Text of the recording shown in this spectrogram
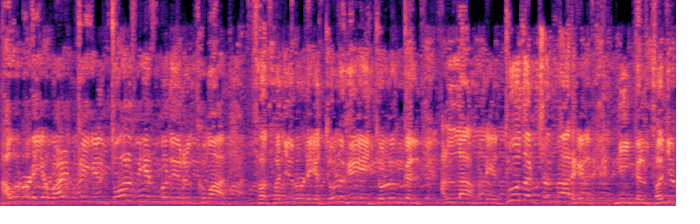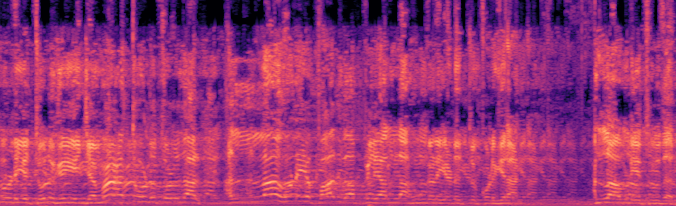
அவருடைய வாழ்க்கையில் தோல்வி என்பது இருக்குமா? ஃபஜருடைய ஃபஜ்ருடைய தொழுகையை தொழுங்கள். அல்லாஹுடைய தூதர் சொன்னார்கள் நீங்கள் ஃபஜ்ருடைய தொழுகையை ஜமாத்தோடு தொழுதால் அல்லாஹுடைய பாதுகாப்பிலே அல்லாஹ் உங்களை எடுத்துக் கொள்கிறான் அல்லாவுடைய தூதர்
